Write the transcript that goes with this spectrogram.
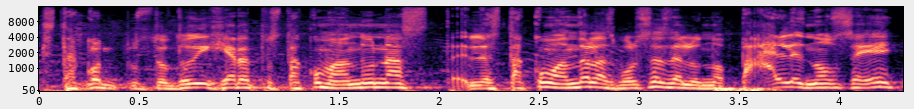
Está con, tú dijeras, pues está acomodando unas, le está acomodando las bolsas de los nopales, no sé.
